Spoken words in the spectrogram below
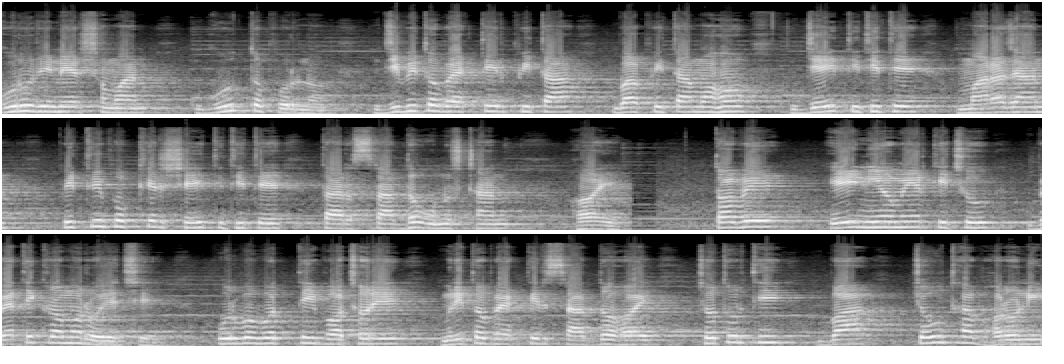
গুরু ঋণের সমান গুরুত্বপূর্ণ। জীবিত ব্যক্তির পিতা বা পিতামহ যেই তিথিতে মারা যান, পিতৃপক্ষের সেই তিথিতে তার শ্রাদ্ধ অনুষ্ঠান হয়। তবে এই নিয়মের কিছু ব্যতিক্রমও রয়েছে। পূর্ববর্তী বছরে মৃত ব্যক্তির শ্রাদ্ধ হয় চতুর্থী বা চৌথা ভরণী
